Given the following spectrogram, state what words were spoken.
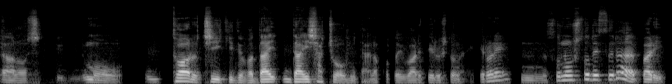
あの、しもとある地域では大大社長みたいなこと言われてる人なんやけどね、うん、その人ですらやっぱり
